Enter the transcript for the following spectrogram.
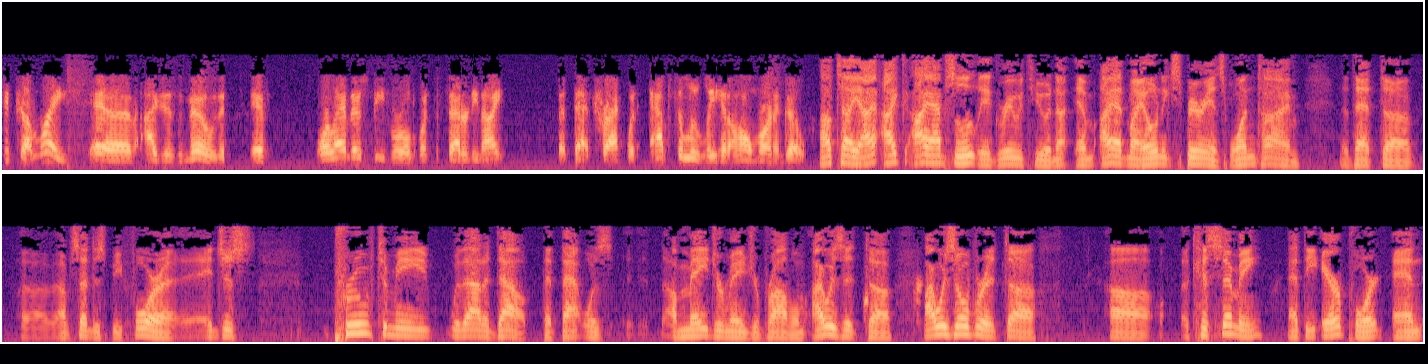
to come race. And I just know that if Orlando Speed World went to Saturday night, that that track would absolutely hit a home run and go. I'll tell you, I, I, I absolutely agree with you, and I, and I had my own experience one time that uh, uh, I've said this before. It just proved to me without a doubt that that was a major, major problem. I was at uh, I was over at uh, uh, Kissimmee at the airport, and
